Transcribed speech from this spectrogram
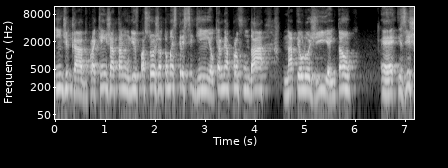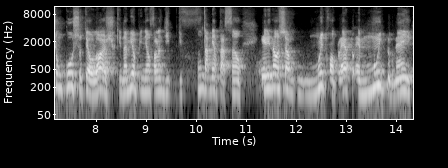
indicado para quem já está num nível, pastor, eu já estou mais crescidinho, eu quero me aprofundar na teologia. Então, é, existe um curso teológico que, na minha opinião, falando de, de fundamentação, ele não é muito completo, é muito bem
